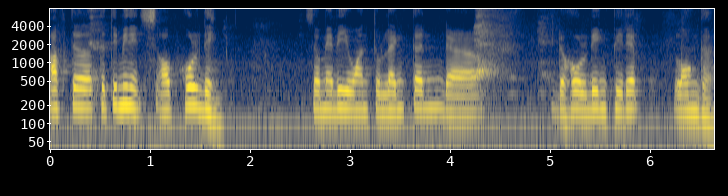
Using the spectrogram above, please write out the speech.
after 30 minutes of holding so maybe you want to lengthen the the holding period longer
